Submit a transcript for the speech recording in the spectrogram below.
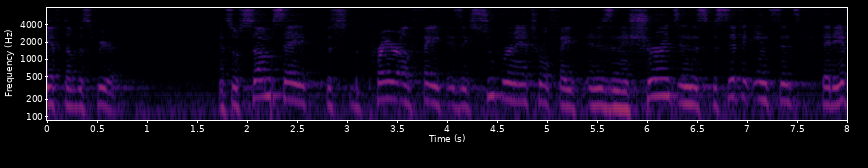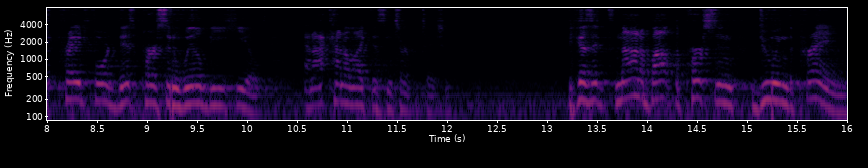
gift of the Spirit. And so some say this, the prayer of faith is a supernatural faith and is an assurance in the specific instance that if prayed for, this person will be healed. And I kind of like this interpretation. Because it's not about the person doing the praying,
